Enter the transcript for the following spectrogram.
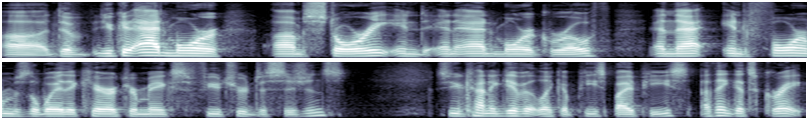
Uh, de- you can add more um, story and, and add more growth, and that informs the way the character makes future decisions. So you kind of give it like a piece by piece. I think it's great.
